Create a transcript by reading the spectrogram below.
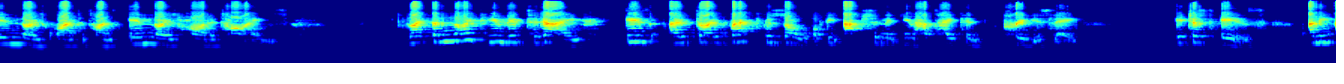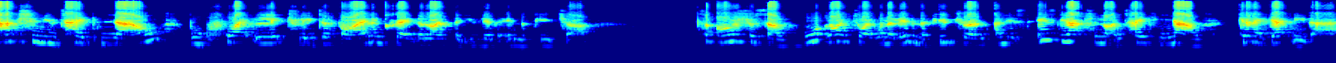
in those quieter times, in those harder times. Like the life you live today is a direct result of the action that you have taken previously. It just is. And the action you take now will quite literally define and create the life that you live in the future. So ask yourself, what life do I want to live in the future? And, and is, is the action that I'm taking now going to get me there?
